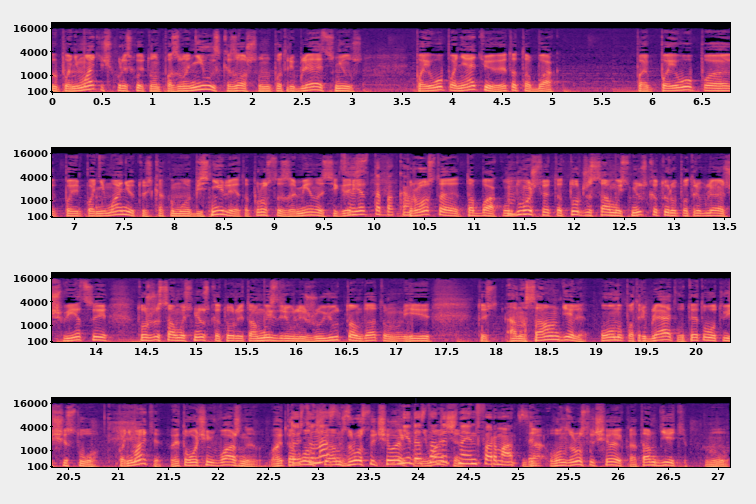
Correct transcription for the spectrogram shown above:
Вы понимаете, что происходит? Он позвонил и сказал, что он употребляет снюс. По его понятию, это табак по, по его по, по пониманию, то есть как ему объяснили, это просто замена сигарет, просто табак. Он угу. думает, что это тот же самый снюс, который употребляют в Швеции, тот же самый снюс, который там издревле жуют там, да, там и то есть, а на самом деле он употребляет вот это вот вещество, понимаете? Это очень важно. Это то он, он взрослый человек, недостаточно понимаете? информации. Да, он взрослый человек, а там дети. Ну.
